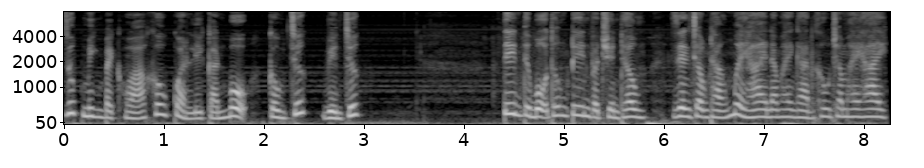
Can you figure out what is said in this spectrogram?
giúp minh bạch hóa khâu quản lý cán bộ, công chức, viên chức. Tin từ Bộ Thông tin và Truyền thông, riêng trong tháng 12 năm 2022,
